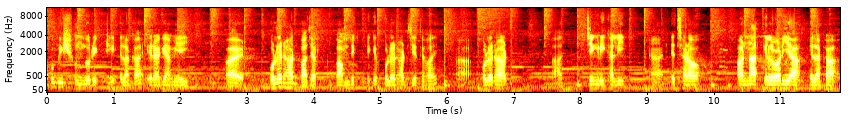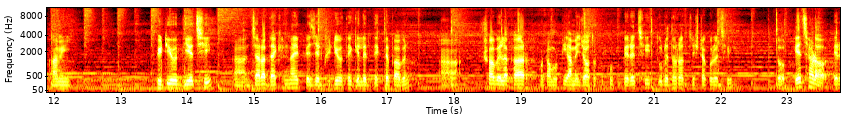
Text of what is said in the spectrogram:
খুবই সুন্দর একটি এলাকা। এর আগে আমি এই পোলেরহাট বাজার বাম দিক থেকে পোলেরহাট যেতে হয় পোলেরহাট চিংড়িখালি এছাড়াও নারকেলবাড়িয়া এলাকা আমি ভিডিও দিয়েছি। যারা দেখেন নাই, পেজের ভিডিওতে গেলে দেখতে পাবেন। সব এলাকার মোটামুটি আমি যতটুকু পেরেছি তুলে ধরার চেষ্টা করেছি। তো এছাড়াও, এর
